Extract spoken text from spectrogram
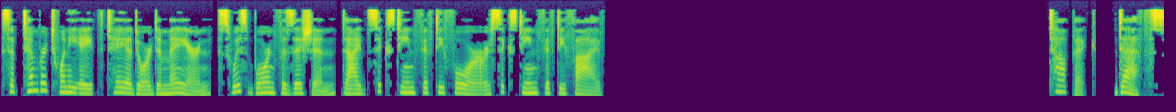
September 28 – Théodore de Mayerne, Swiss-born physician died 1654 or 1655. Topic: Deaths.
